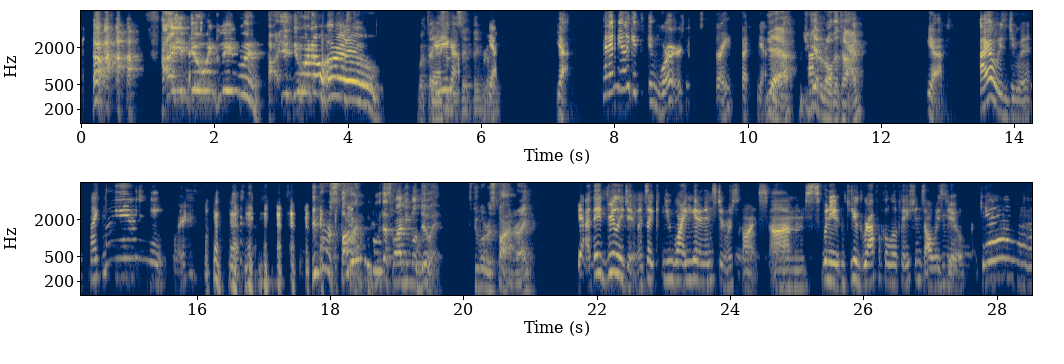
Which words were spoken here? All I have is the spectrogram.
How you doing, Cleveland? How you doing, Ohio? Well, I guess you it's go. the same thing, really. Yeah. yeah. And I mean, like it, it works, right? But yeah. Yeah, but you get it all the time. Yeah. I always do it. Like Miami. People respond. That's why people do it. 'Cause People respond, right? Yeah, they really do. It's like you want you get an instant response. Um, when you geographical locations always do. Yeah.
